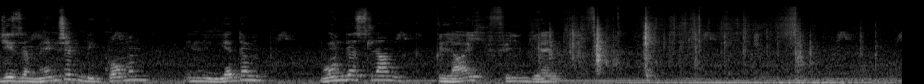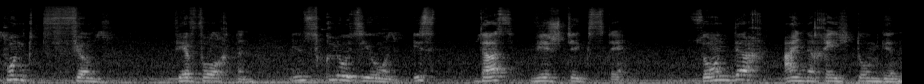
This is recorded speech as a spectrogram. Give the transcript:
Diese Menschen bekommen in jedem Bundesland gleich viel Geld. Punkt 5. Wir fordern, Inklusion ist das Wichtigste. Sondereinrichtungen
